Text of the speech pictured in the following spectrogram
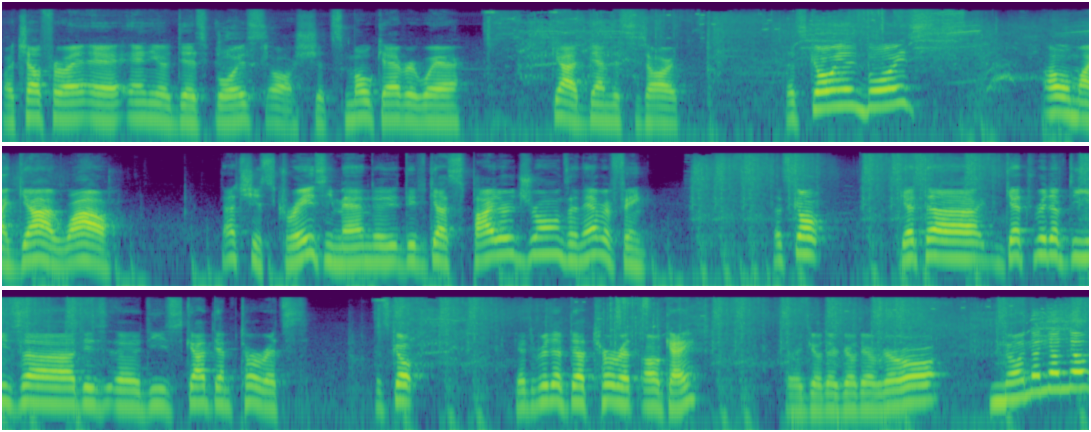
Watch out for uh, any of this, boys. Oh shit, smoke everywhere. God damn, this is hard. Let's go in, boys. Oh my god, wow. That shit's crazy, man. They, they've got spider drones and everything. Let's go. Get uh, get rid of these uh, these uh, these goddamn turrets. Let's go. Get rid of that turret. Okay. There we go. There we go. There we go. No, no, no, no.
